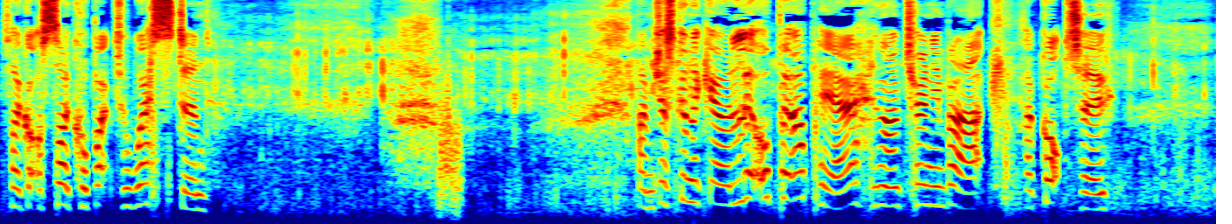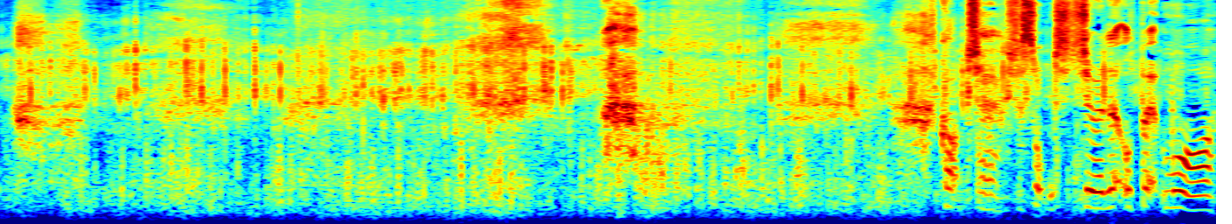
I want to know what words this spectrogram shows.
So I got to cycle back to Weston. I'm just going to go a little bit up here and I'm turning back. I've got to. Got to. I just wanted to do a little bit more.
